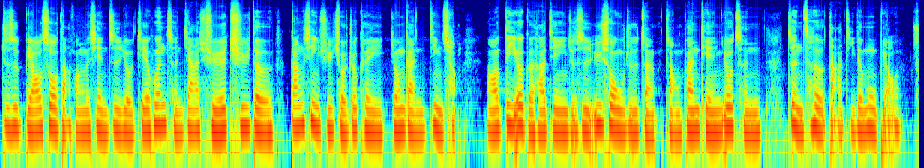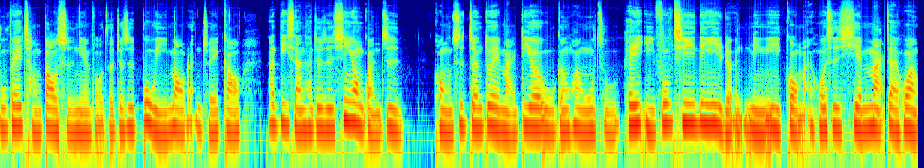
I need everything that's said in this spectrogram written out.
就是不要受打房的限制，有结婚成家学区的刚性需求就可以勇敢进场。然后第二个，他建议就是预售屋就是涨涨翻天，又成政策打击的目标，除非长报十年，否则就是不宜贸然追高。那第三，它就是信用管制，恐是针对买第二屋跟换屋族，可以以夫妻另一人名义购买，或是先卖再换。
